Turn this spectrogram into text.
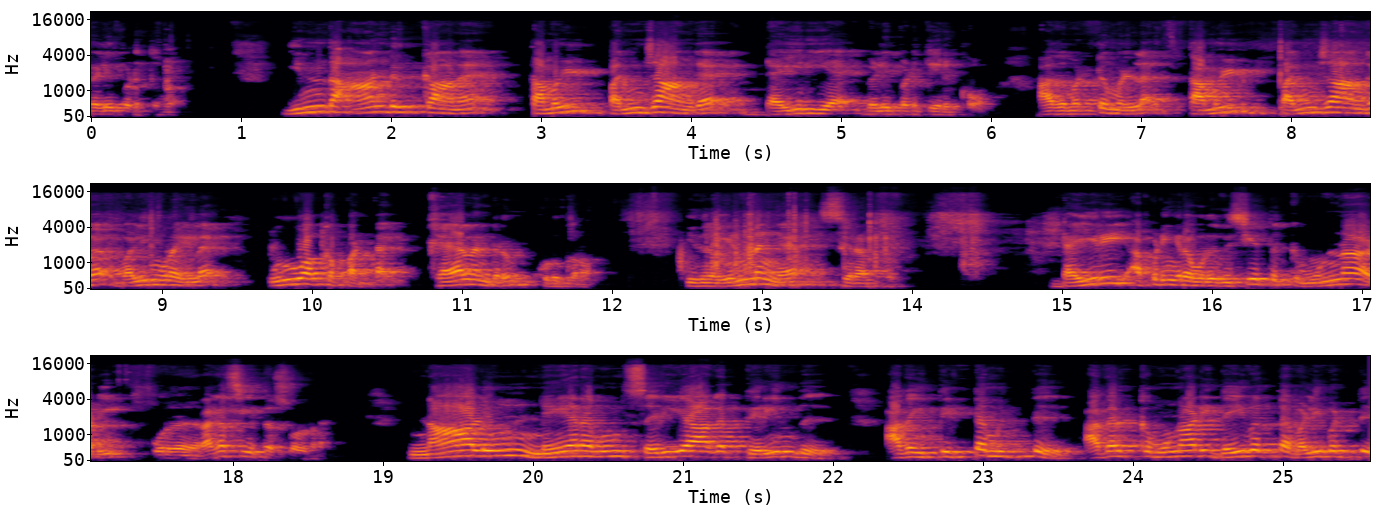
வெளிப்படுத்துவோம். இந்த ஆண்டிற்கான தமிழ் பஞ்சாங்க டைரிய வெளிப்படுத்தி இருக்கோம் அது மட்டுமல்ல தமிழ் பஞ்சாங்க வழிமுறையில உருவாக்கப்பட்ட கேலண்டரும் கொடுக்குறோம். இதுல என்னங்க சிறப்பு? டைரி அப்படிங்கிற ஒரு விஷயத்துக்கு முன்னாடி ஒரு ரகசியத்தை சொல்றேன். நாளும் நேரமும் சரியாக தெரிந்து அதை திட்டமிட்டு அதற்கு முன்னாடி தெய்வத்தை வழிபட்டு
